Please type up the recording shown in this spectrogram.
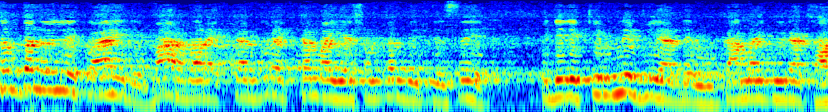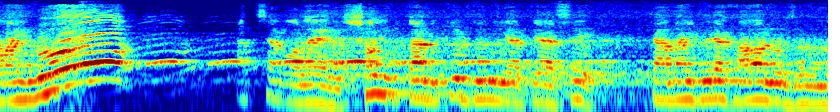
সন্তান হইলে কয় রে, বারবার একটার পর একটা মাইয়া সন্তান দিতেছে। এদিকে কেমনে বিয়া দেব কামাই কইরা খাওয়াইবো? আচ্ছা বলেন, সন্তান কি দুনিয়াতে আসে কামাই কইরা খাওয়ানোর জন্য?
